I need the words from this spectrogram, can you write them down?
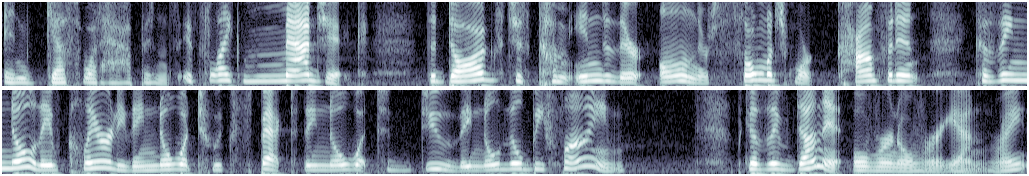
And guess what happens? It's like magic the dogs just come into their own. They're so much more confident because they know they have clarity. They know what to expect. They know what to do. They know they'll be fine because they've done it over and over again, right?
